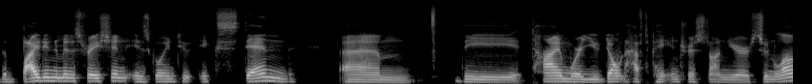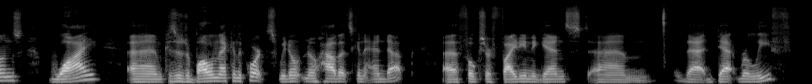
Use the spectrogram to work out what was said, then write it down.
the Biden administration is going to extend um, the time where you don't have to pay interest on your student loans. Why? Because um, there's a bottleneck in the courts. We don't know how that's going to end up. Uh, folks are fighting against um, that debt relief.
